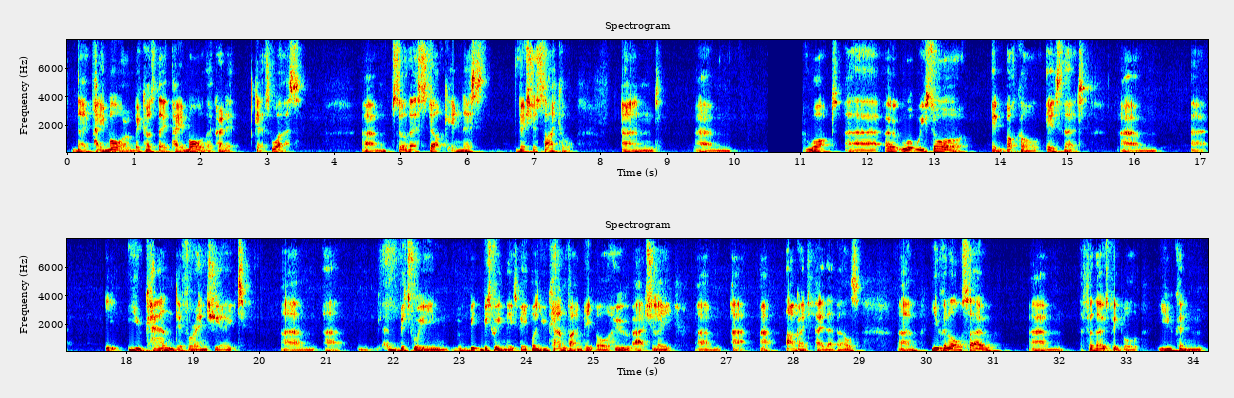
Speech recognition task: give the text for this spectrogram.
they pay more, and because they pay more, their credit gets worse. Um, so they're stuck in this vicious cycle, and um, what uh, uh, what we saw in Buckle is that um, uh, you can differentiate um, uh, between b- between these people. You can find people who actually um, uh, uh, are going to pay their bills. Um, you can also, um, for those people, you can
